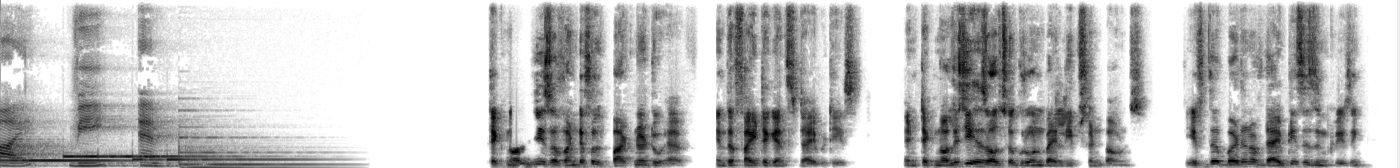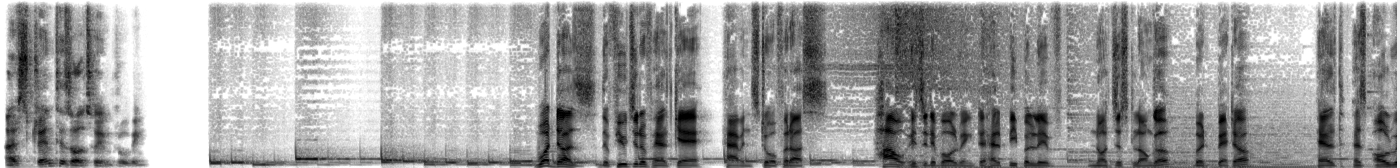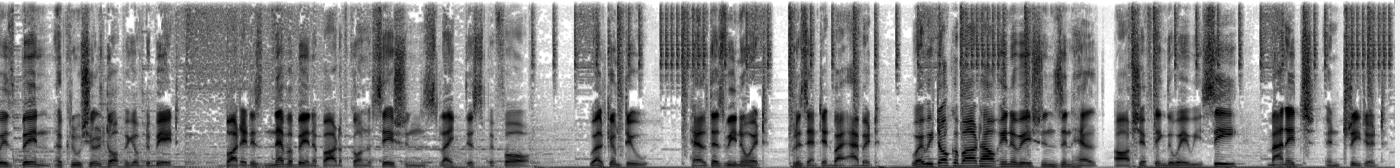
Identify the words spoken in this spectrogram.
I V M. Technology is a wonderful partner to have in the fight against diabetes. And technology has also grown by leaps and bounds. If the burden of diabetes is increasing, our strength is also improving. What does the future of healthcare have in store for us? How is it evolving to help people live not just longer, but better? Health has always been a crucial topic of debate, but it has never been a part of conversations like this before. Welcome to Health as We Know It, presented by Abbott, where we talk about how innovations in health are shifting the way we see, manage, and treat it.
